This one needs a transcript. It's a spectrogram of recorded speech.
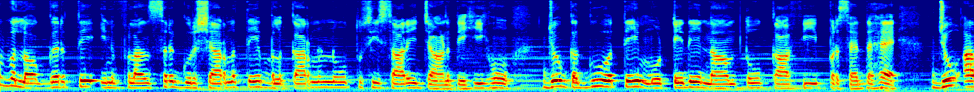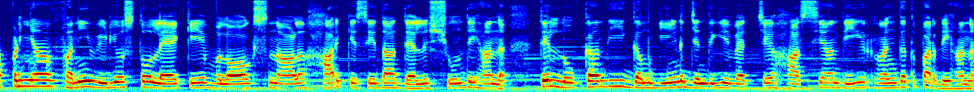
ਵਲੌਗਰ ਤੇ ਇਨਫਲੂਐਂਸਰ ਗੁਰਸ਼ਰਨ ਤੇ ਬਲਕਰਨ ਨੂੰ ਤੁਸੀਂ ਸਾਰੇ ਜਾਣਦੇ ਹੀ ਹੋ, ਜੋ ਗੱਗੂ ਅਤੇ ਮੋਟੇ ਦੇ ਨਾਮ ਤੋਂ ਕਾਫੀ ਪ੍ਰਸਿੱਧ ਹੈ, ਜੋ ਆਪਣੀਆਂ ਫਨੀ ਵੀਡੀਓਜ਼ ਤੋਂ ਲੈ ਕੇ ਵਲੌਗਸ ਨਾਲ ਹਰ ਕਿਸੇ ਦਾ ਦਿਲ ਛੂਹਦੇ ਹਨ ਤੇ ਲੋਕਾਂ ਦੀ ਗਮਗੀਨ ਜ਼ਿੰਦਗੀ ਵਿੱਚ ਹਾਸਿਆਂ ਦੀ ਰੰਗਤ ਭਰਦੇ ਹਨ।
